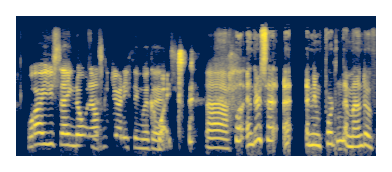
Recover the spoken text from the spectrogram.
Why are you saying no one else can do anything with Quite. it? Uh, well, and there's a, a, an important amount of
